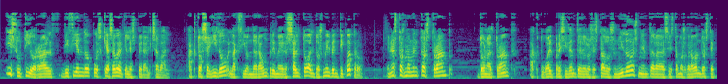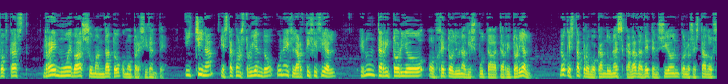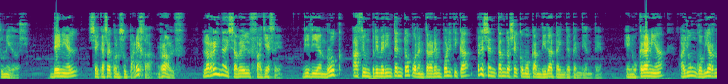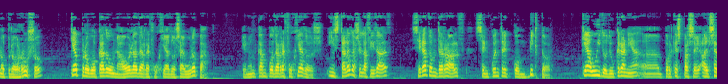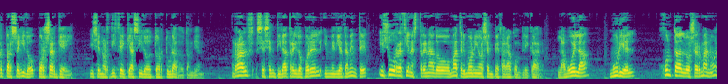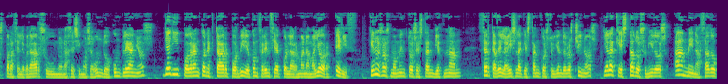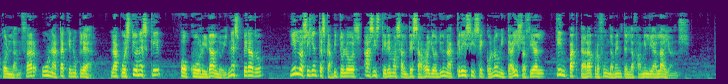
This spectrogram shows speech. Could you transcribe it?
y su tío Ralph diciendo pues que a saber qué le espera al chaval. Acto seguido, la acción dará un primer salto al 2024. En estos momentos Trump, Donald Trump, actual presidente de los Estados Unidos, mientras estamos grabando este podcast, renueva su mandato como presidente. Y China está construyendo una isla artificial en un territorio objeto de una disputa territorial, lo que está provocando una escalada de tensión con los Estados Unidos. Daniel se casa con su pareja, Ralph. La reina Isabel fallece. Vivian Rook hace un primer intento por entrar en política presentándose como candidata independiente. En Ucrania hay un gobierno prorruso que ha provocado una ola de refugiados a Europa. En un campo de refugiados instalados en la ciudad será donde Ralph se encuentre con Víctor, que ha huido de Ucrania uh, porque es al ser perseguido por ser gay, y se nos dice que ha sido torturado también. Ralph se sentirá traído por él inmediatamente y su recién estrenado matrimonio se empezará a complicar. La abuela, Muriel, junta a los hermanos para celebrar su 92 cumpleaños y allí podrán conectar por videoconferencia con la hermana mayor, Edith, que en esos momentos está en Vietnam, cerca de la isla que están construyendo los chinos y a la que Estados Unidos ha amenazado con lanzar un ataque nuclear. La cuestión es que ocurrirá lo inesperado y en los siguientes capítulos asistiremos al desarrollo de una crisis económica y social que impactará profundamente en la familia Lyons.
